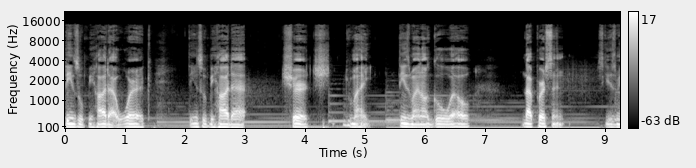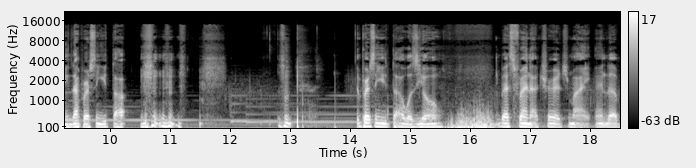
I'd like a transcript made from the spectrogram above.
things will be hard at work, things will be hard at church. You might things might not go well. That person, excuse me, that person you thought the person you thought was your best friend at church might end up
